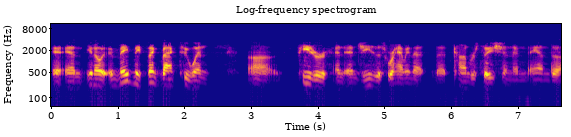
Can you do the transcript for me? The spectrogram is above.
And, and, you know, it made me think back to when uh, Peter and, and Jesus were having that, that conversation and, and uh,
